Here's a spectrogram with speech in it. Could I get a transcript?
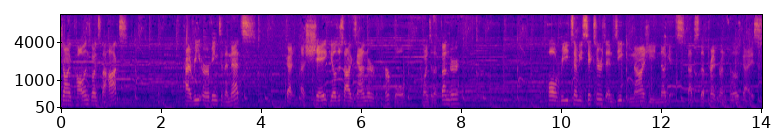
John Collins going to the Hawks. Kyrie Irving to the Nets. Got a Shai Gilgeous-Alexander purple going to the Thunder. Paul Reed 76ers and Zeke Nnaji Nuggets. That's the print run for those guys.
